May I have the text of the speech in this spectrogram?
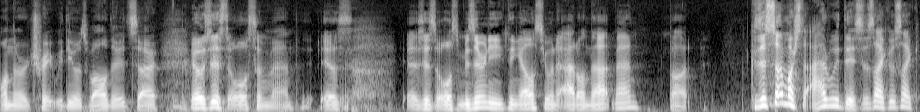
on the retreat with you as well, dude. So it was just awesome, man. It was it was just awesome. Is there anything else you want to add on that, man? But because there's so much to add with this. It's like it was like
